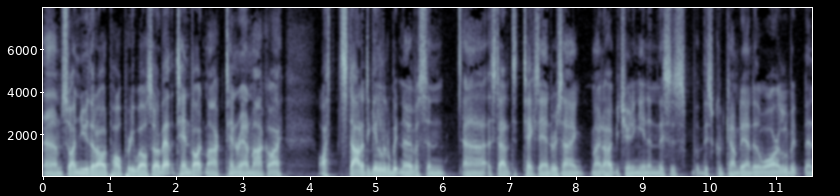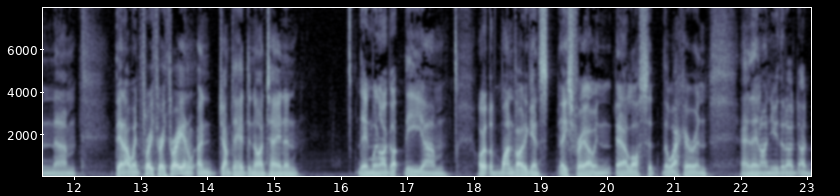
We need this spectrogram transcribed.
um, so I knew that I would poll pretty well. So about the ten vote mark, ten round mark, I I started to get a little bit nervous and uh, started to text Andrew saying, "Mate, I hope you're tuning in, and this is this could come down to the wire a little bit." And um, then I went three three three and, and jumped ahead to nineteen, and then when I got the um, I got the one vote against East Freo in our loss at the WACA, and and then I knew that I'd, I'd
